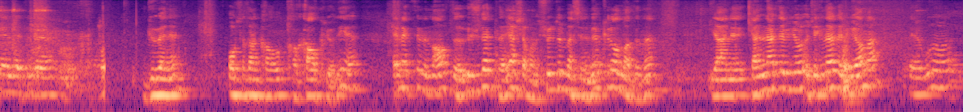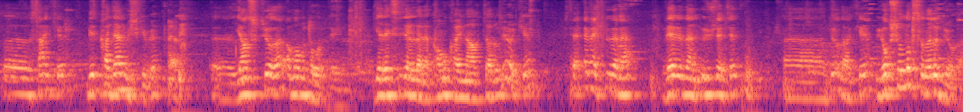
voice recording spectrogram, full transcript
devleti de güveni ortadan kalk- kalkıyor. Niye? Emeklinin aldığı ücretle yaşamını sürdürmesinin mümkün olmadığını yani kendiler de biliyor, ötekiler de biliyor ama e, bunu e, sanki bir kadermiş gibi Evet. e, yansıtıyorlar ama bu doğru değil. Gereksiz yerlere kamu kaynağı aktarılıyor ki işte emeklilere verilen ücretin e, diyorlar ki yoksulluk sınırı diyorlar.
